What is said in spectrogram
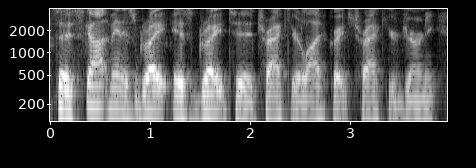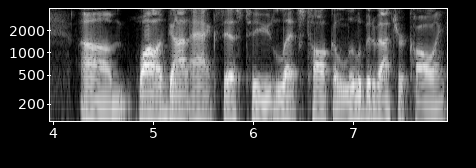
so Scott, man, it's great. It's great to track your life. Great to track your journey. Um, while I've got access to you, let's talk a little bit about your calling.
